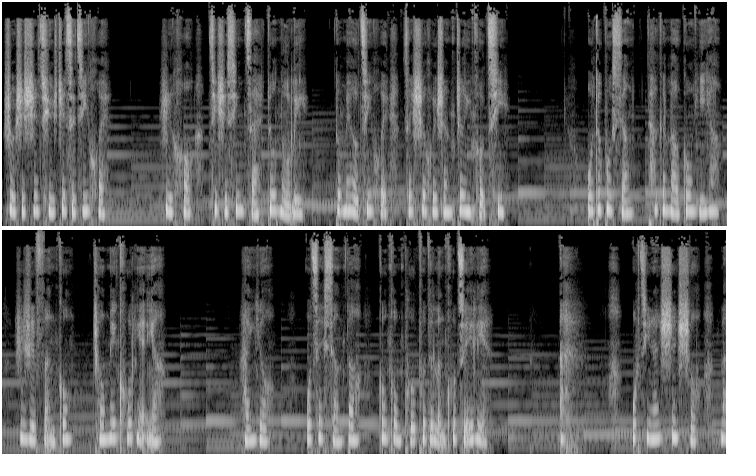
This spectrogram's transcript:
若是失去这次机会，日后即使新仔多努力，都没有机会在社会上争一口气。我都不想她跟老公一样日日返工，愁眉苦脸呀。还有，我再想到公公婆婆的冷酷嘴脸，哎，我竟然伸手拉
